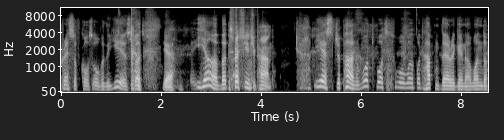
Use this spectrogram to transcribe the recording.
press of course over the years but yeah yeah but especially in Japan Yes, Japan. What what what what happened there again? I wonder.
